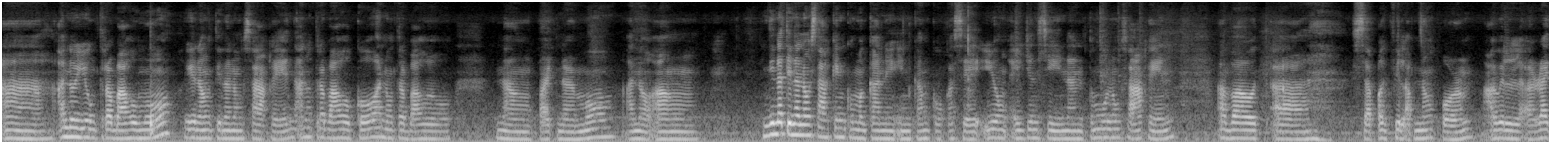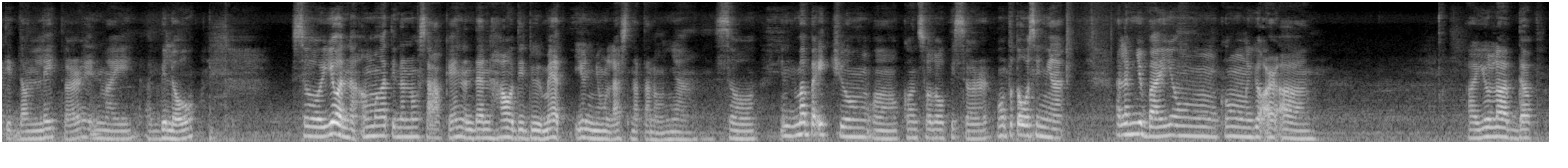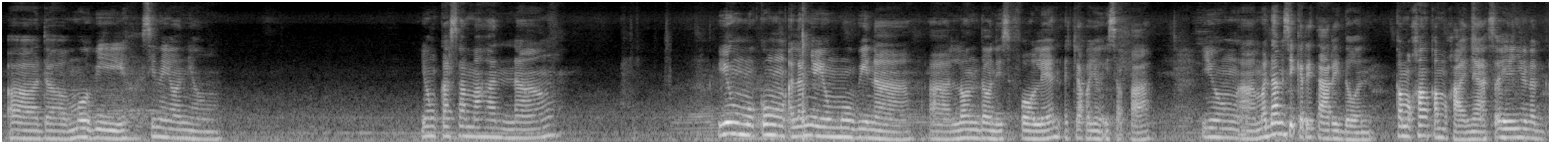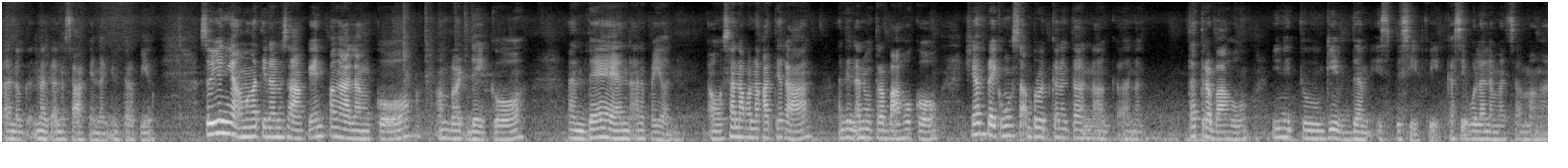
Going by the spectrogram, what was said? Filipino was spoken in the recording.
uh, ano yung trabaho mo? Yun ang tinanong sa akin. Anong trabaho ko? Anong trabaho ng partner mo, ano ang hindi na tinanong sa akin kung magkano yung income ko kasi yung agency na tumulong sa akin about uh, sa pag-fill up ng form, I will uh, write it down later in my uh, below. So, yun, ang mga tinanong sa akin, and then how did we met? Yun yung last na tanong niya. So, mabait yung uh, consul officer. Kung totoosin nga, alam niyo ba yung kung you are uh, uh, you love the uh, the movie. Sino yon yung yung kasamahan ng yung kung alam niyo yung movie na uh, London is Fallen at saka yung isa pa yung uh, Madam Secretary doon kamukhang kamukha niya. So yun yung nag ano, nag ano sa akin nag interview so yun nga ang mga tinanong sa akin pangalan ko ang birthday ko and then ano pa yon oh, saan ako nakatira, and then anong trabaho ko. Siyempre, kung sa abroad ka nagta, nag, uh, nagtatrabaho, you need to give them specific. Kasi wala naman sa mga,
